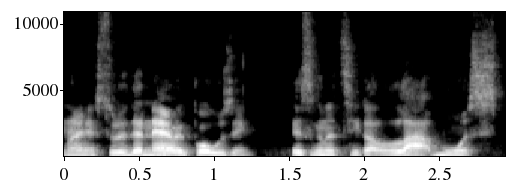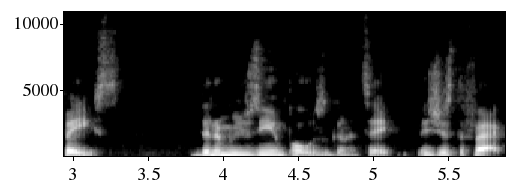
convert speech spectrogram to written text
right? So the dynamic posing is going to take a lot more space than a museum pose is going to take. It's just a fact.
